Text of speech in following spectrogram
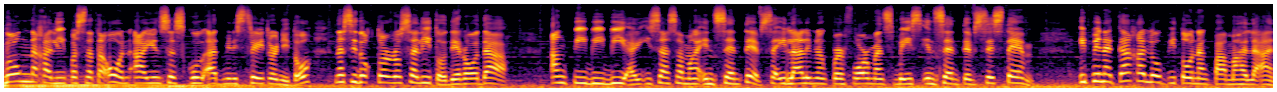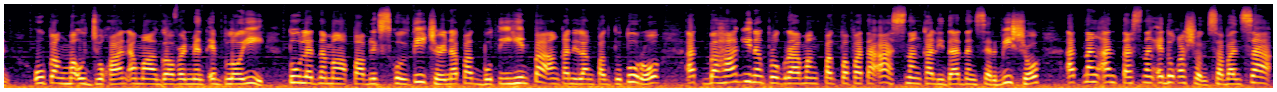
noong nakalipas na taon ayon sa school administrator nito na si Dr. Rosalito de Roda. Ang PBB ay isa sa mga incentives sa ilalim ng performance-based incentive system. Ipinagkakaloob ito ng pamahalaan upang maudyukan ang mga government employee tulad ng mga public school teacher na pagbutihin pa ang kanilang pagtuturo at bahagi ng programang pagpapataas ng kalidad ng serbisyo at ng antas ng edukasyon sa bansa.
